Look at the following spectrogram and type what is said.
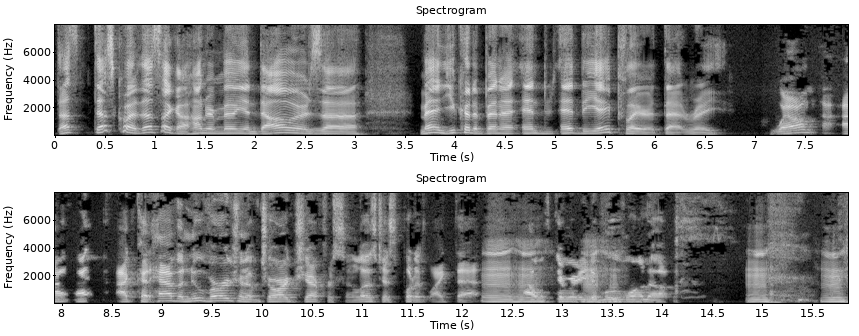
that's, that's quite, that's like a hundred million dollars. Uh, man, you could have been an NBA player at that rate. Well, I, I, I could have a new version of George Jefferson. Let's just put it like that. Mm-hmm. I was getting ready to mm-hmm. move on up. Mm,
